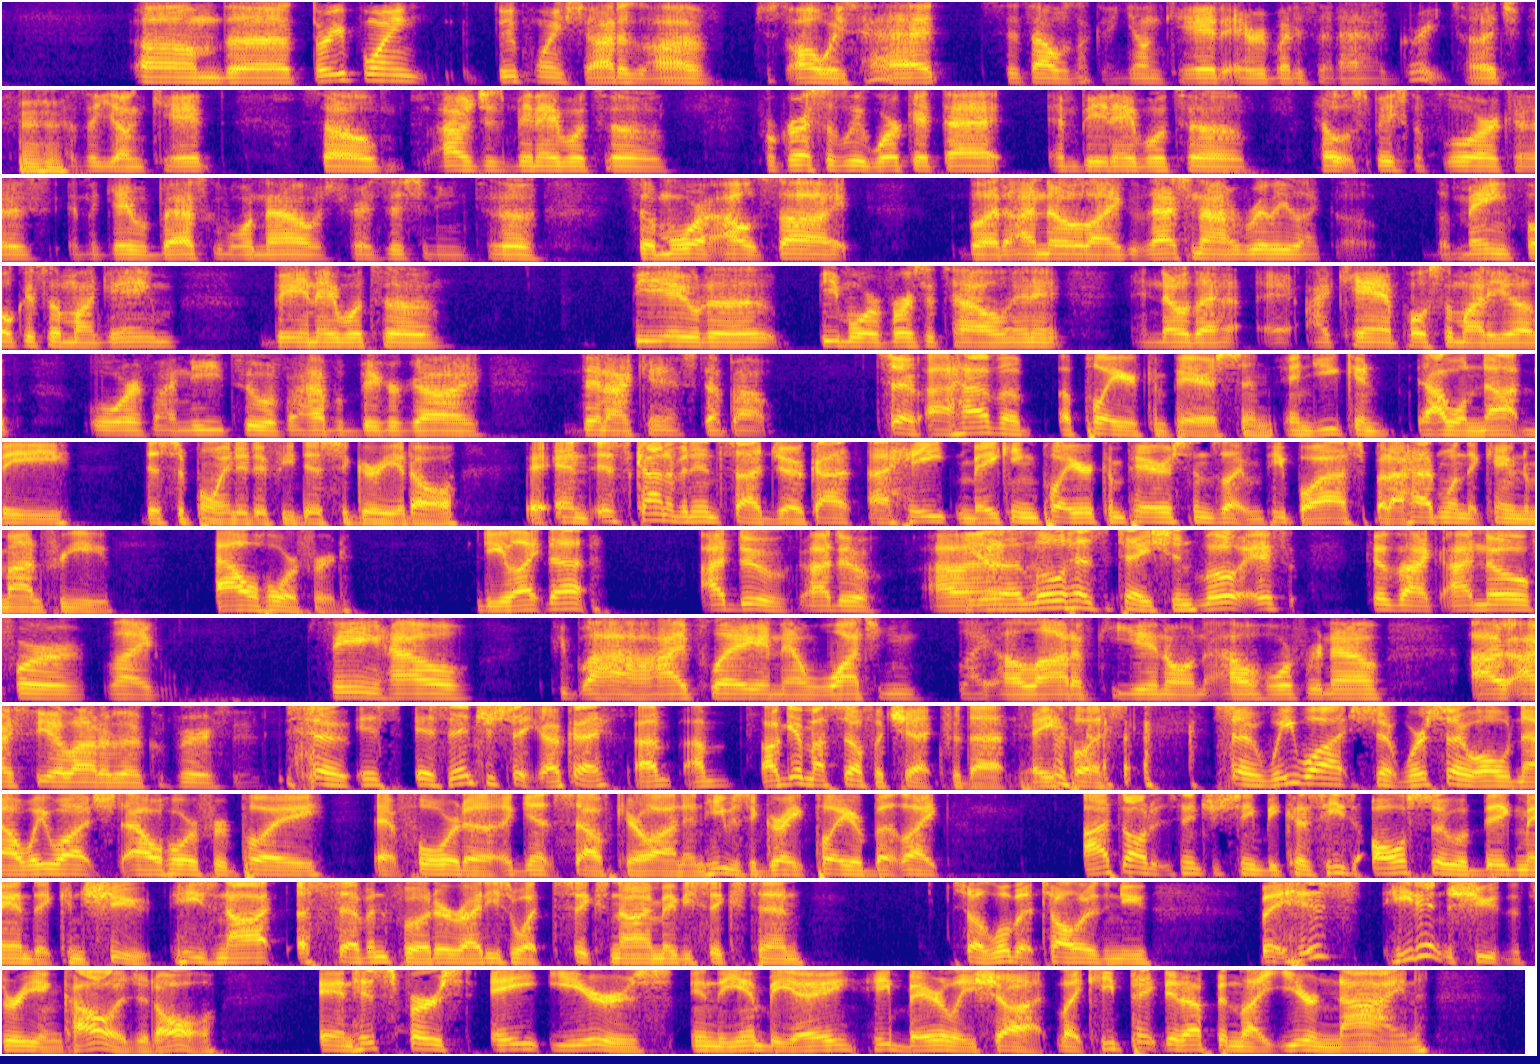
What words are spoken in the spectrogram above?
Um, the three point three point shot is I've just always had since I was like a young kid. Everybody said I had a great touch Mhm. as a young kid, so I was just being able to progressively work at that and being able to help space the floor because in the game of basketball now it's transitioning to to more outside. But I know like that's not really like a, the main focus of my game. Being able to be able to be more versatile in it and know that I can post somebody up, or if I need to, if I have a bigger guy, then I can step out. So I have a, a player comparison, and you can. I will not be disappointed if you disagree at all. And it's kind of an inside joke. I, I hate making player comparisons, like when people ask, but I had one that came to mind for you. Al Horford. Do you like that? I do, I do. I, Yeah, a little hesitation. little. It's because like I know for like seeing how people how I play and then watching like a lot of key in on Al Horford now. I, I see a lot of the comparisons. So it's it's interesting. Okay, I'm, I'm I'll give myself a check for that. A plus. so we watched. We're so old now. We watched Al Horford play at Florida against South Carolina, and he was a great player. But like, I thought it was interesting because he's also a big man that can shoot. He's not a seven footer, right? He's what six nine, maybe six ten, so a little bit taller than you. But his he didn't shoot the three in college at all. And his first eight years in the NBA, he barely shot. Like he picked it up in like year nine.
